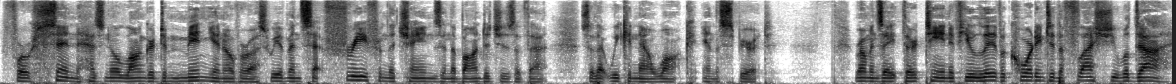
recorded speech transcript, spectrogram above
For sin has no longer dominion over us. We have been set free from the chains and the bondages of that, so that we can now walk in the Spirit. Romans 8:13 If you live according to the flesh you will die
